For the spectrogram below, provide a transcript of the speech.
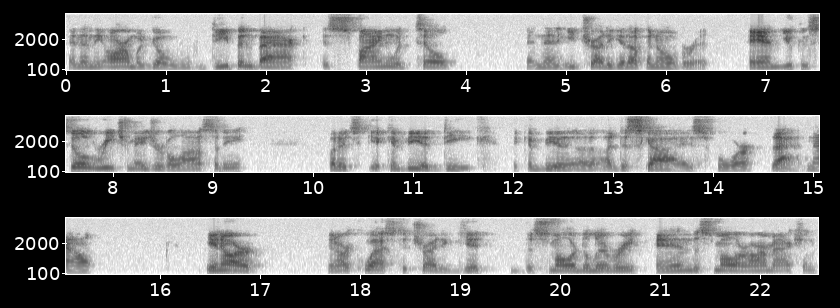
and then the arm would go deep and back. His spine would tilt, and then he'd try to get up and over it. And you can still reach major velocity, but it's it can be a deke. It can be a, a disguise for that. Now, in our in our quest to try to get the smaller delivery and the smaller arm action,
